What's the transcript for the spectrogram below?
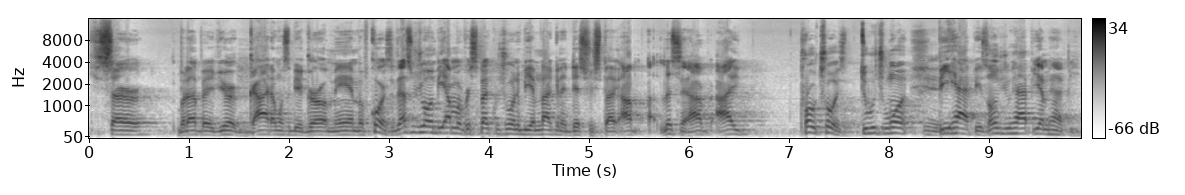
sir, whatever. If you're a guy that wants to be a girl, man, of course, if that's what you want to be, I'm gonna respect what you want to be. I'm not gonna disrespect. I, listen, I, I pro-choice. Do what you want. Be happy. As long as you're happy, I'm happy.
